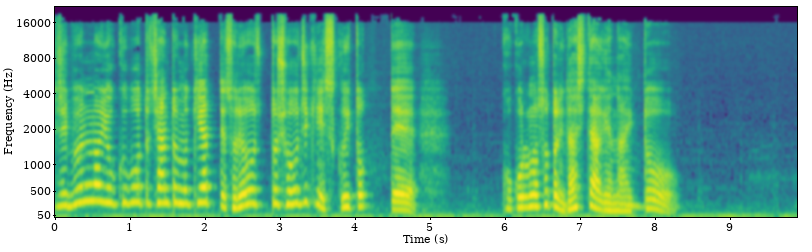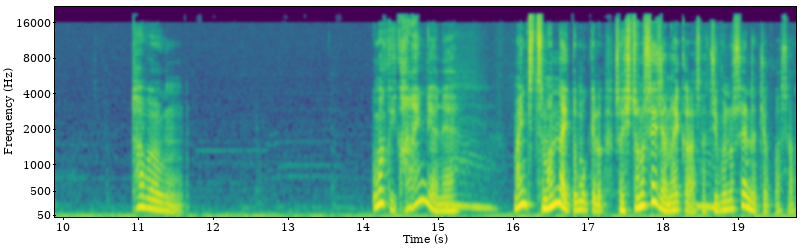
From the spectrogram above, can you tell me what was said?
自分の欲望とちゃんと向き合って、それをと正直に救い取って、心の外に出してあげないと、多分、うまくいかないんだよね。毎日つまんないと思うけど、それ人のせいじゃないからさ、自分のせいになっちゃうからさ。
